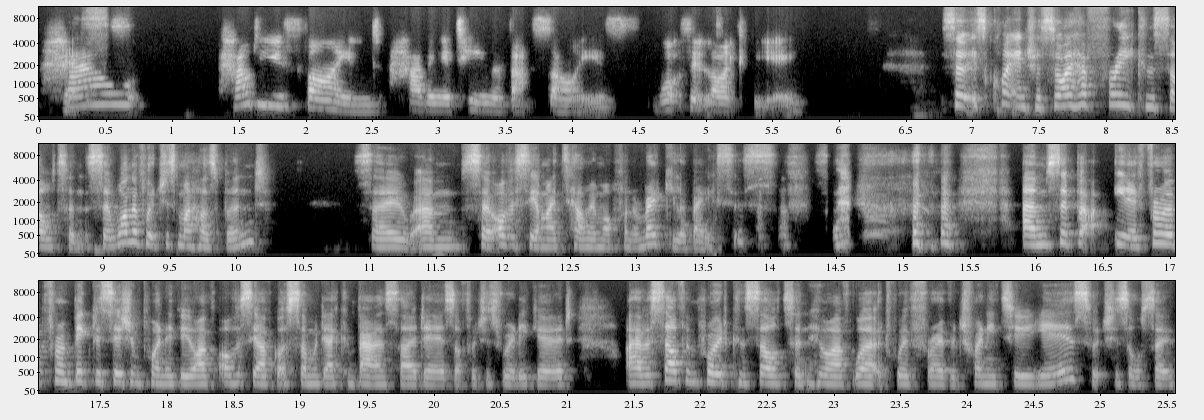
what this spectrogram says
How yes. how do you find having a team of that size? What's it like for you? So it's quite interesting. So I have three consultants. So one of which is my husband, so, um, so obviously I tell him off on a regular basis. um, so, but you know, from a, from a big decision point of view, I've obviously I've got somebody I can bounce ideas off, which is really good. I have a self-employed consultant who I've worked with for over 22 years, which is also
